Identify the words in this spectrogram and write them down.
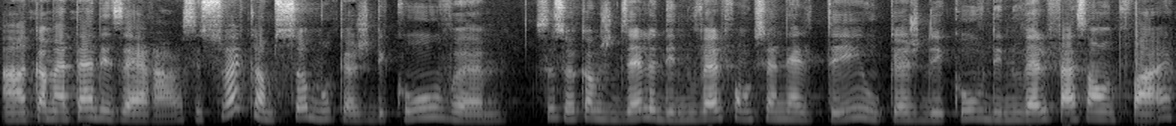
en commettant des erreurs. C'est souvent comme ça, moi, que je découvre, euh, c'est ça, comme je disais, des nouvelles fonctionnalités ou que je découvre des nouvelles façons de faire.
